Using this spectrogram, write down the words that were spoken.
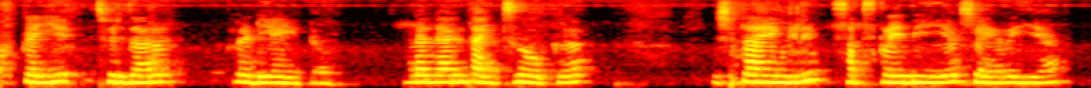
പഫ് കൈ ചുരിദാർ റെഡി ആയിട്ടോ. നിങ്ങളെല്ലാവരും തയ്ച്ച് നോക്കുക. ഇഷ്ടമായെങ്കിൽ സബ്സ്ക്രൈബ് ചെയ്യുക ഷെയർ ചെയ്യുക.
